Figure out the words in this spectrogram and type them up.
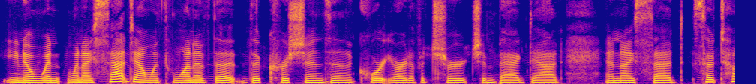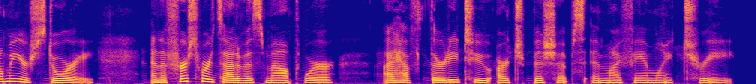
you know, when, when I sat down with one of the, the Christians in the courtyard of a church in Baghdad, and I said, So tell me your story. And the first words out of his mouth were, I have 32 archbishops in my family tree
